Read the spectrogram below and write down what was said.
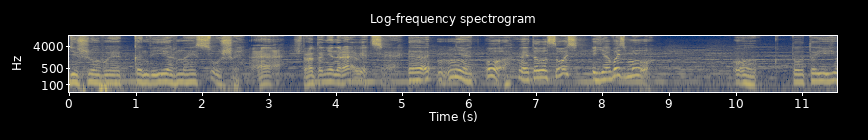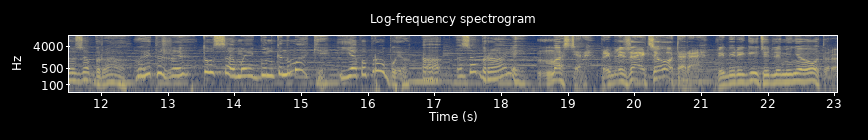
Дешевые конвейерные суши. А, что-то не нравится? Э, нет. О, это лосось? Я возьму. О, кто-то ее забрал. Это же то самое гунканмаки. Я попробую. А, забрали. Мастер, приближается Отора. Приберегите для меня Отора.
